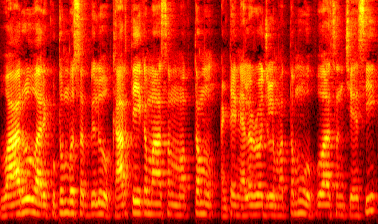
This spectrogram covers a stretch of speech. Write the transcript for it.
వారు వారి కుటుంబ సభ్యులు కార్తీక మాసం మొత్తము అంటే నెల రోజులు మొత్తము ఉపవాసం చేసి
